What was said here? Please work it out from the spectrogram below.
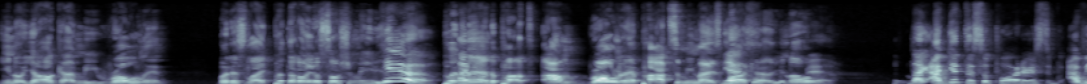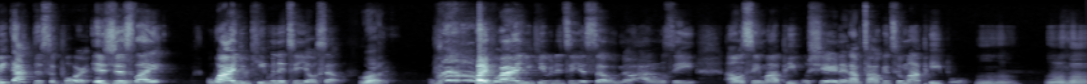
you know, y'all got me rolling, but it's like put that on your social media. Yeah, Put like, man the pot. I'm rolling that pot to me nice Yes. podcast. You know. Yeah. like I get the supporters. I, we got the support. It's just like, why are you keeping it to yourself? Right. like, why are you keeping it to yourself? No, I don't see. I don't see my people sharing it. I'm talking to my people, Mm-hmm. Mm-hmm.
